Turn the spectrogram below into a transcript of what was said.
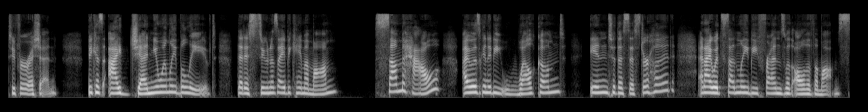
to fruition because I genuinely believed that as soon as I became a mom, somehow I was going to be welcomed into the sisterhood and I would suddenly be friends with all of the moms.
